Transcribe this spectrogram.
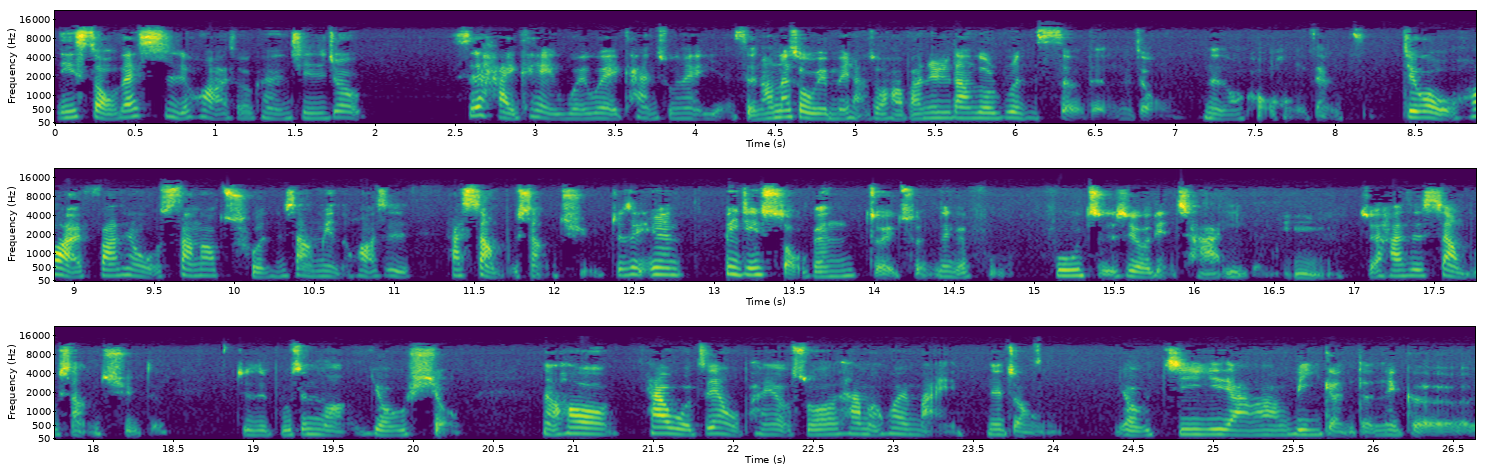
你手在试画的时候，可能其实就是还可以微微看出那个颜色。然后那时候我也没想说，好吧，那就当做润色的那种那种口红这样子。结果我后来发现，我上到唇上面的话，是它上不上去，就是因为毕竟手跟嘴唇那个肤肤质是有点差异的嘛，嗯，所以它是上不上去的，就是不是那么优秀。然后还有我之前我朋友说他们会买那种。有机啊，vegan 的那个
